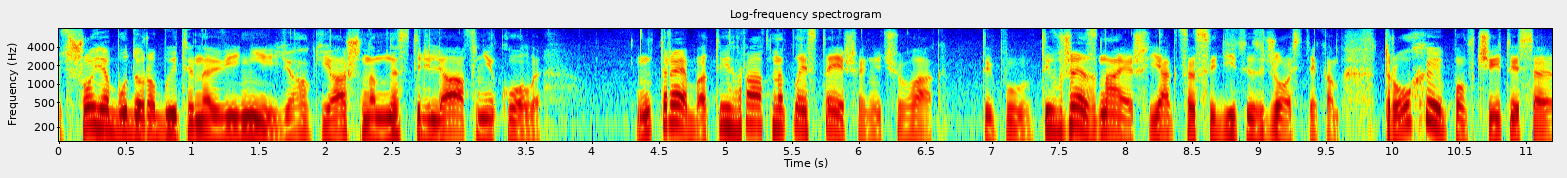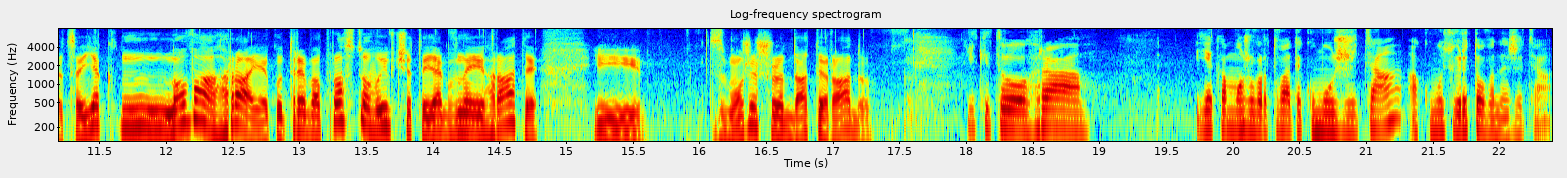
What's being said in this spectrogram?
що я буду робити на війні, як я ж нам не стріляв ніколи. Не треба, ти грав на PlayStation, чувак. Типу, ти вже знаєш, як це сидіти з джойстиком. Трохи повчитися. Це як нова гра, яку треба просто вивчити, як в неї грати, і зможеш дати раду. Тільки то гра яка може врятувати комусь життя, а комусь врятоване життя.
